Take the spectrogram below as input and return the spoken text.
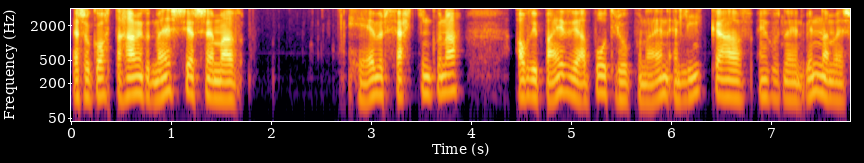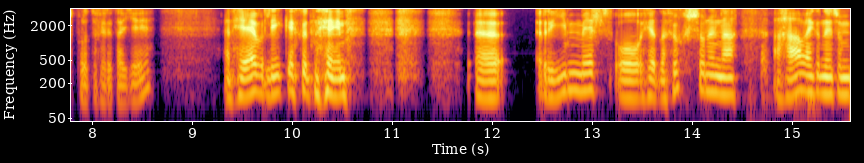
er svo gott að hafa einhvern með sér sem að hefur þekkinguna á því bæði að búið til húbúnaðin en líka að einhvern veginn vinna með sprótafyrirtæki en hefur líka einhvern veginn uh, rýmir og hérna hugssjónina að hafa einhvern veginn sem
